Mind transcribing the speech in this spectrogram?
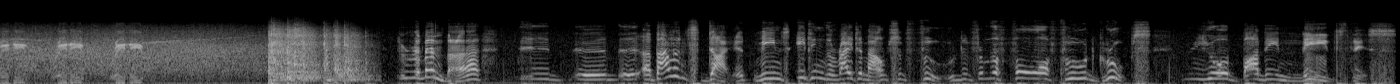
Ready, ready, ready. Remember, a balanced diet means eating the right amounts of food from the four food groups. Your body needs this.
